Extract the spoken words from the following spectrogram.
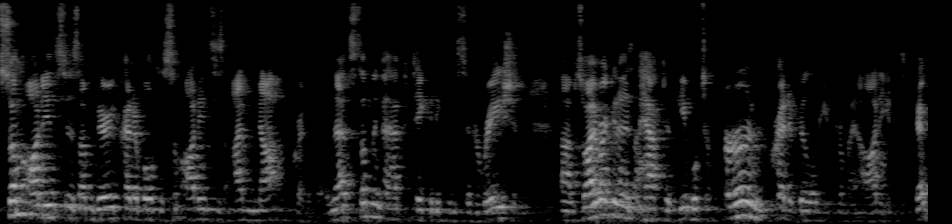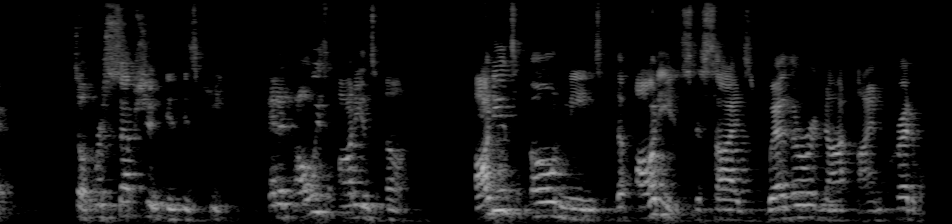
some audiences, I'm very credible. To some audiences, I'm not credible. And that's something I have to take into consideration. Um, so I recognize I have to be able to earn credibility from my audience. Okay? So perception is, is key. And it's always audience owned. Audience owned means the audience decides whether or not I'm credible.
